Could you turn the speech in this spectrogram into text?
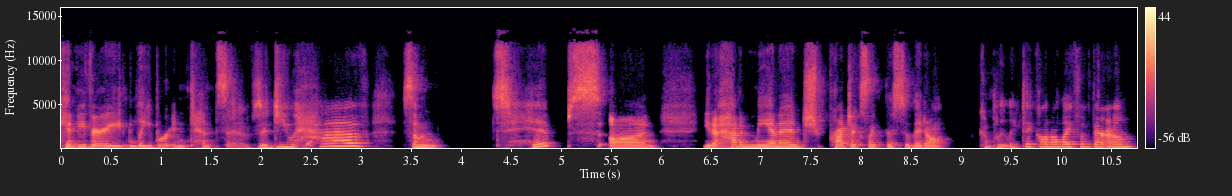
can be very labor intensive. So, do you have some tips on, you know, how to manage projects like this so they don't completely take on a life of their own?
